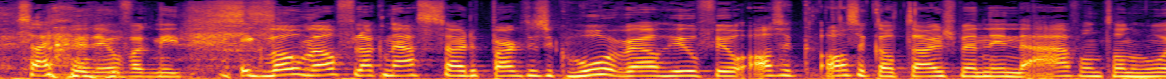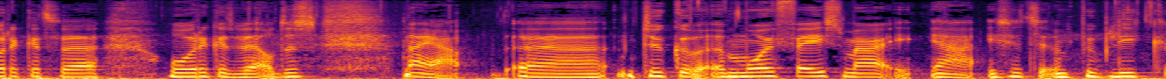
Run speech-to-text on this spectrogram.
zijn we heel vaak niet. Ik woon wel vlak naast het Zuiderpark, dus ik hoor wel heel veel. Als ik, als ik al thuis ben in de avond, dan hoor ik het, uh, hoor ik het wel. Dus nou ja, uh, natuurlijk een, mooi feest, maar ja, is het een publiek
